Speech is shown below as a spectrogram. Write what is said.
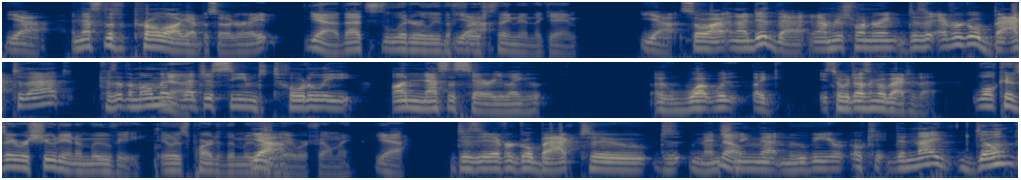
Yeah, and that's the prologue episode, right? Yeah, that's literally the Yeah. first thing in the game. Yeah. So I and I did that, and I'm just wondering, does it ever go back to that? Because at the moment, No. that just seemed totally unnecessary. Like, like what would like? So it doesn't go back to that. Well, because they were shooting a movie. It was part of the movie Yeah. they were filming. Yeah. Does it ever go back to just mentioning that movie? Or okay, then I don't.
